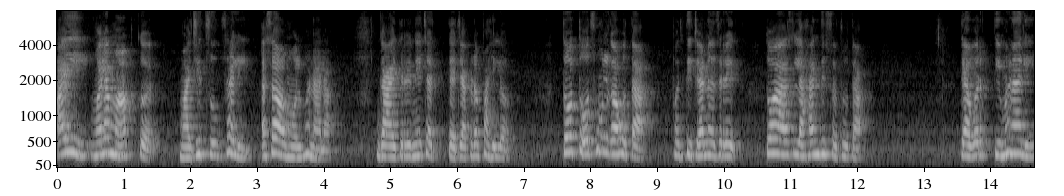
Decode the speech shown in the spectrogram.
आई मला माफ कर. माझी चूक झाली असं अमोल म्हणाला. गायत्रीने त्याच्याकडं पाहिलं. तो तोच मुलगा होता पण तिच्या नजरेत तो आज लहान दिसत होता. त्यावर ती म्हणाली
